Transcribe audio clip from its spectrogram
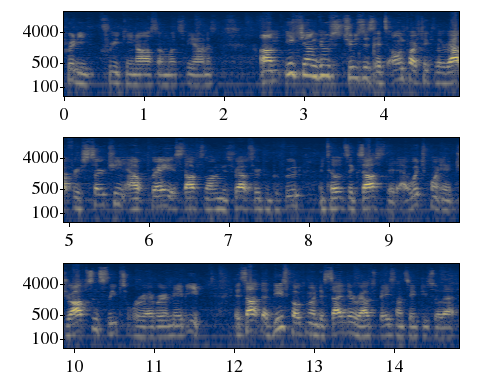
pretty freaking awesome, let's be honest. Um, each goose chooses its own particular route for searching out prey. It stalks along this route searching for food until it's exhausted, at which point it drops and sleeps wherever it may be. It's not that these Pokemon decide their routes based on safety so that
